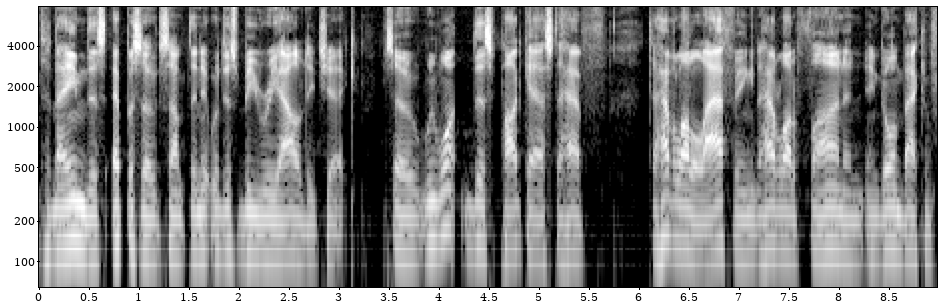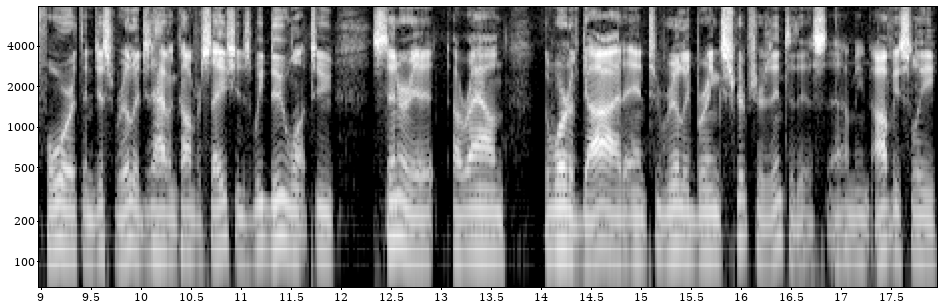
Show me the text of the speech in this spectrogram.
to name this episode something, it would just be reality check. So we want this podcast to have to have a lot of laughing and to have a lot of fun and, and going back and forth and just really just having conversations. We do want to center it around the Word of God and to really bring scriptures into this. I mean, obviously,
